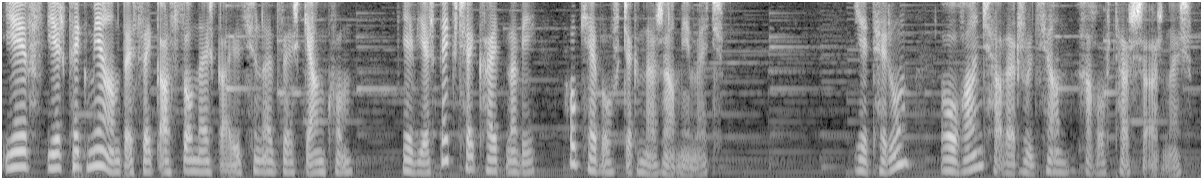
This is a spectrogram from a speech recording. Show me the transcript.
Եվ երբեք մի անտեսեք Աստծո ներկայությունը ձեր կյանքում եւ երբեք չեք հայտնվի հոգեվոր ճգնաժամի մեջ։ Եթերում ողանջ հավերժության հաղորդաշարն է։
